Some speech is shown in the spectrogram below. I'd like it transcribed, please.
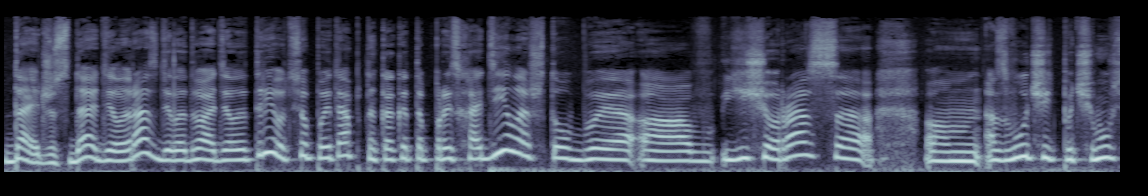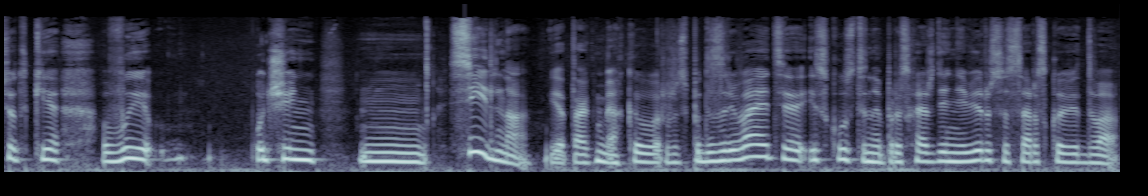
дайджест, да, делай раз, делай два, делай три, вот все поэтапно корректно, как это происходило, чтобы еще раз озвучить, почему все-таки вы очень сильно, я так мягко выражусь, подозреваете искусственное происхождение вируса SARS-CoV-2?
